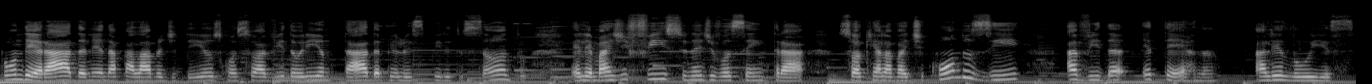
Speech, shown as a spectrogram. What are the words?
ponderada né, na palavra de Deus, com a sua vida orientada pelo Espírito Santo, ela é mais difícil né, de você entrar, só que ela vai te conduzir à vida eterna. Aleluias.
